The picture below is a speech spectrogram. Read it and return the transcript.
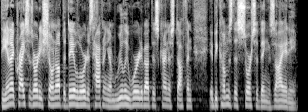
the Antichrist has already shown up. The day of the Lord is happening. I'm really worried about this kind of stuff. And it becomes this source of anxiety.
